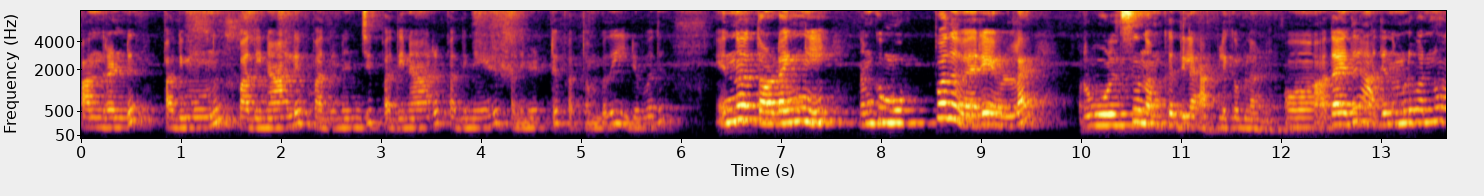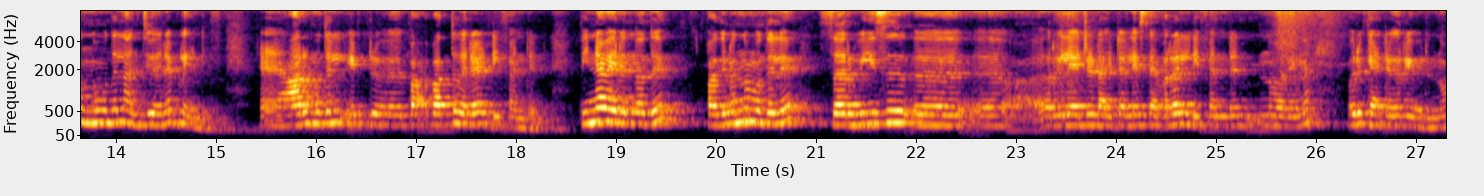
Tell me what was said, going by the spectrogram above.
പന്ത്രണ്ട് പതിമൂന്ന് പതിനാല് പതിനഞ്ച് പതിനാറ് പതിനേഴ് പതിനെട്ട് പത്തൊമ്പത് ഇരുപത് എന്ന് തുടങ്ങി നമുക്ക് മുപ്പത് വരെയുള്ള റൂൾസ് നമുക്ക് ഇതിൽ ആപ്ലിക്കബിൾ ആണ്. അതായത് ആദ്യം നമ്മൾ പറഞ്ഞു ഒന്ന് മുതൽ അഞ്ച് വരെ പ്ലെയിൻ ഡിഫ് ആറ് മുതൽ എട്ട് പത്ത് വരെ ഡിഫൻഡന്റ് പിന്നെ വരുന്നത് പതിനൊന്ന് മുതൽ സർവീസ് റിലേറ്റഡ് ആയിട്ട് അല്ലെങ്കിൽ സെവറൽ ഡിഫൻഡന്റ് എന്ന് പറയുന്ന ഒരു കാറ്റഗറി വരുന്നു.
